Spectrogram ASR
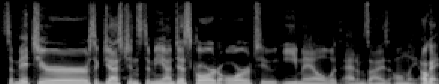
submit your suggestions to me on Discord or to email with Adam's Eyes only. Okay,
